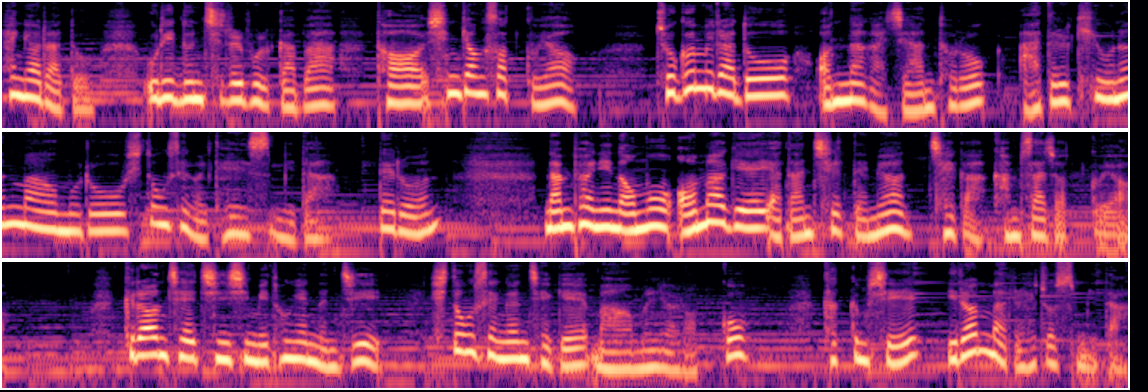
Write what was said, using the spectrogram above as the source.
행여라도 우리 눈치를 볼까봐 더 신경 썼고요. 조금이라도 엇나가지 않도록 아들 키우는 마음으로 시동생을 대했습니다. 때론 남편이 너무 엄하게 야단칠 때면 제가 감싸줬고요. 그런 제 진심이 통했는지 시동생은 제게 마음을 열었고 가끔씩 이런 말을 해줬습니다.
